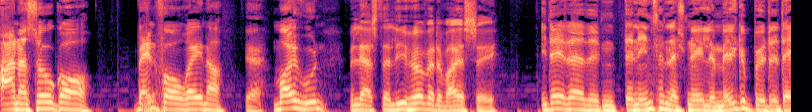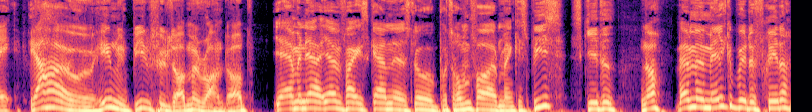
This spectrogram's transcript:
Anders Ågaard, vandforurener, Ja. møghund. Men lad os da lige høre, hvad det var, jeg sagde. I dag der er det den, den internationale mælkebøttedag. Jeg har jo hele min bil fyldt op med Roundup. Ja, men jeg, jeg vil faktisk gerne øh, slå på trummen for, at man kan spise skidtet. Nå, Hvad med mælkebøttefritter?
